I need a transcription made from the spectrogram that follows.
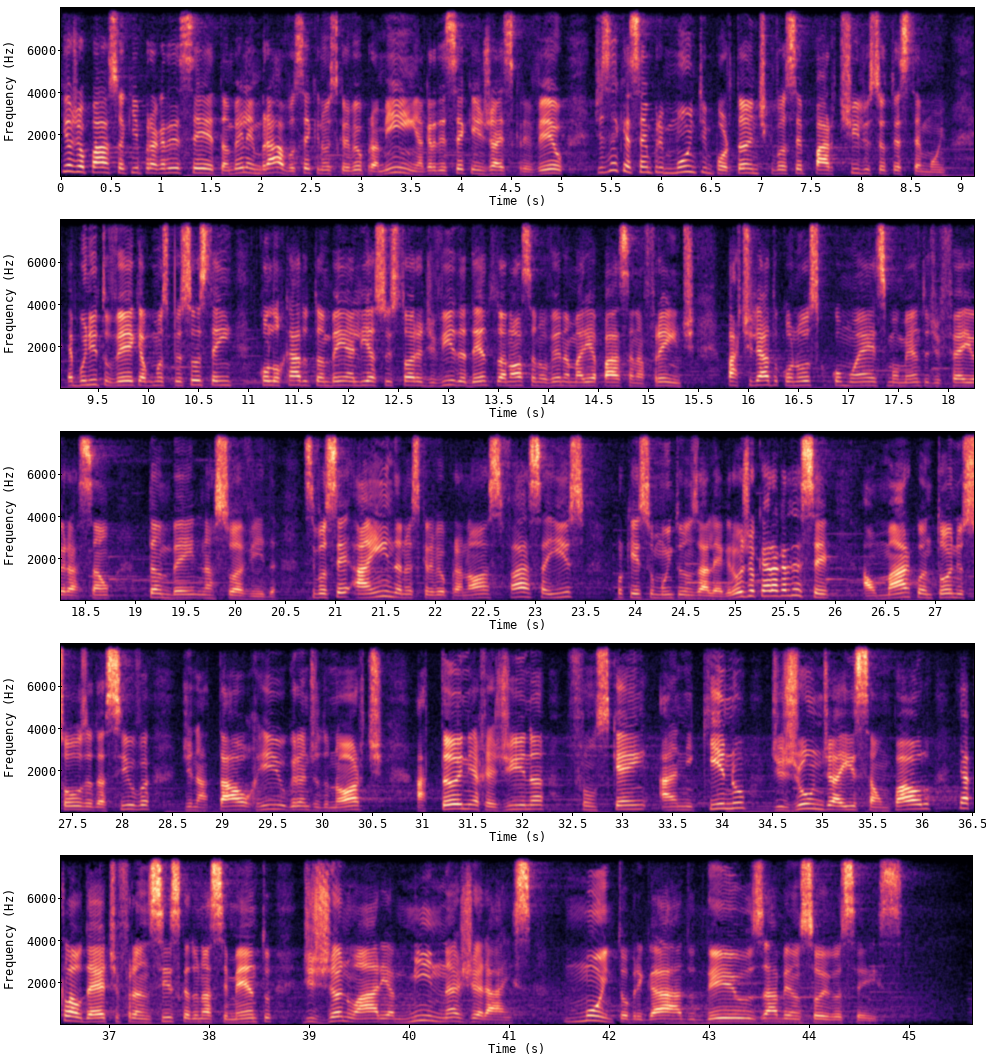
E hoje eu passo aqui para agradecer, também lembrar você que não escreveu para mim, agradecer quem já escreveu, dizer que é sempre muito importante que você partilhe o seu testemunho. É bonito ver que algumas pessoas têm colocado também ali a sua história de vida dentro da nossa novena Maria Passa na Frente, partilhado conosco como é esse momento de fé e oração também na sua vida. Se você ainda não escreveu para nós, faça isso, porque isso muito nos alegra. Hoje eu quero agradecer ao Marco Antônio Souza da Silva, de Natal, Rio Grande do Norte, a Tânia Regina Frunsken Aniquino, de Jundiaí, São Paulo, e a Claudete Francisca do Nascimento, de Januária, Minas Gerais. Muito obrigado, Deus abençoe vocês.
